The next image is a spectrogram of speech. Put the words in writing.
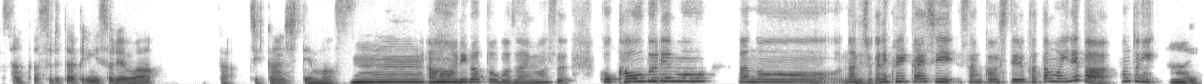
参加するたびにそれは実感してます。うんあありがとうございます。こう顔ぶれもあのなんでしょうかね繰り返し参加をしている方もいれば本当に、はい、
